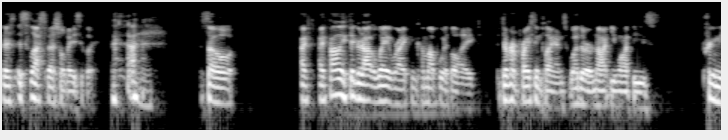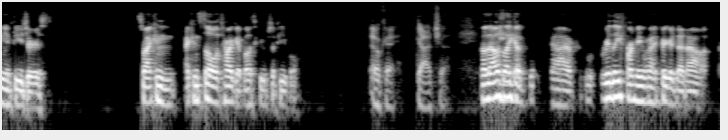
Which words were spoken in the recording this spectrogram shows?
there's it's less special basically. Mm-hmm. so I, I finally figured out a way where I can come up with like different pricing plans, whether or not you want these premium features. So I can I can still target both groups of people. Okay, gotcha. So that was and, like a uh, relief for me when I figured that out.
